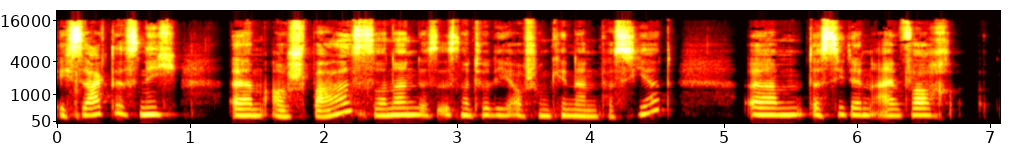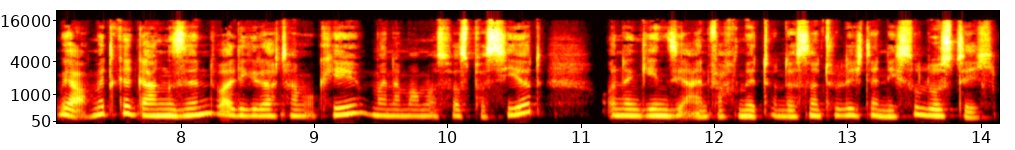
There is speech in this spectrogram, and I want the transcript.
Ich sage das nicht ähm, aus Spaß, sondern das ist natürlich auch schon Kindern passiert, ähm, dass sie dann einfach ja mitgegangen sind, weil die gedacht haben, okay, meiner Mama ist was passiert und dann gehen sie einfach mit und das ist natürlich dann nicht so lustig.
